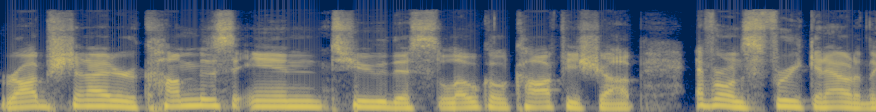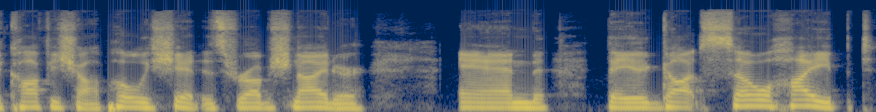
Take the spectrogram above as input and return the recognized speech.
Rob Schneider comes into this local coffee shop. Everyone's freaking out in the coffee shop. Holy shit, it's Rob Schneider. And they got so hyped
